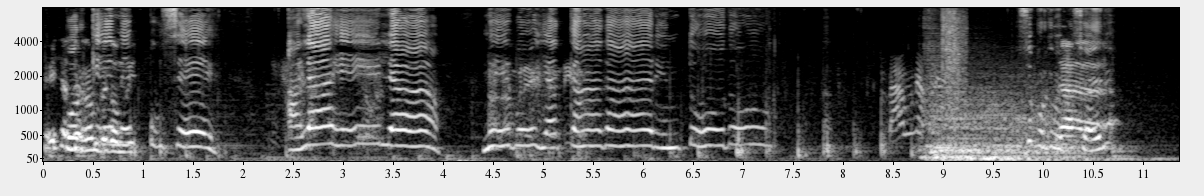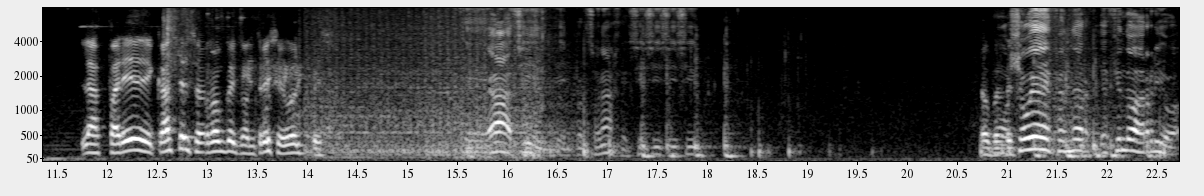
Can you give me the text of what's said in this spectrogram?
esa ¿Por qué me mi- puse a la hela? Me voy a cagar en todo. No sé por qué me La- puse a ela. Las paredes de Castle se rompen con 13 golpes. Eh, ah, sí, personaje, sí, sí, sí, sí. No, yo voy a defender, defiendo de arriba.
